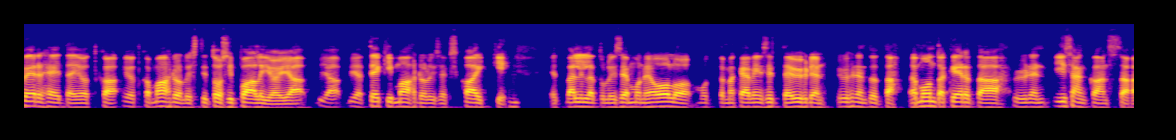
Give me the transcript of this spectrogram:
perheitä, jotka, jotka mahdollisti tosi paljon ja, ja, ja teki mahdolliseksi kaikki. Mm et välillä tuli semmoinen olo, mutta mä kävin sitten yhden, yhden tota, monta kertaa yhden isän kanssa,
